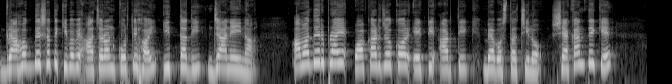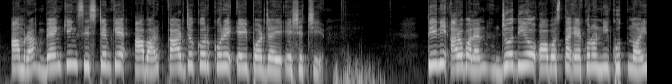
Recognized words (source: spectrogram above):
গ্রাহকদের সাথে কীভাবে আচরণ করতে হয় ইত্যাদি জানেই না। আমাদের প্রায় অকার্যকর একটি আর্থিক ব্যবস্থা ছিল। সেখান থেকে আমরা ব্যাংকিং সিস্টেমকে আবার কার্যকর করে এই পর্যায়ে এসেছি। তিনি আরও বলেন, যদিও অবস্থা এখনও নিখুঁত নয়,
